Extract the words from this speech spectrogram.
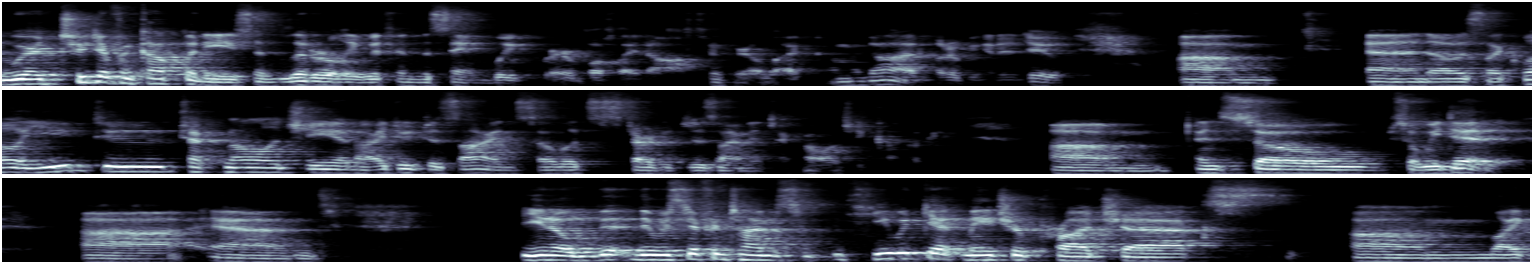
we're two different companies, and literally within the same week, we were both laid off. And we were like, oh my God, what are we to do? Um, and I was like, well, you do technology and I do design, so let's start a design and technology company. Um, and so, so we did. Uh, and you know, th- there was different times he would get major projects, um, like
